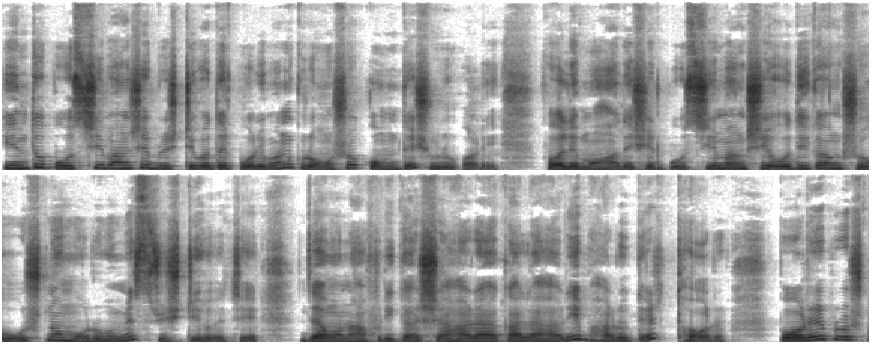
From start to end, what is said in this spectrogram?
কিন্তু পশ্চিমাংশে বৃষ্টিপাতের পরিমাণ ক্রমশ কমতে শুরু করে। ফলে মহাদেশের পশ্চিমাংশে অধিকাংশ উষ্ণ মরুভূমির সৃষ্টি হয়েছে, যেমন আফ্রিকার সাহারা, কালাহারি, ভারতের থর। পরের প্রশ্ন,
